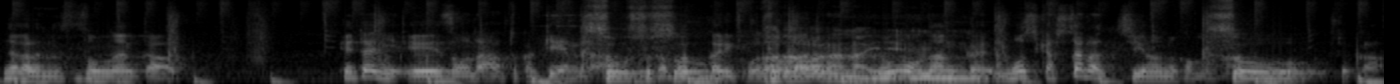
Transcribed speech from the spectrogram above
だからそのなんか下手に映像だとかゲームだとかばっかりこだわらないのもなんかうん。もしかしたら違うのかもそう。とか、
